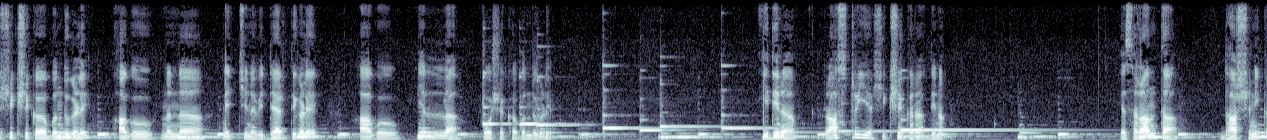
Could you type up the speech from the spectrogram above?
ಶಿಕ್ಷಕ ಬಂಧುಗಳೇ ಹಾಗೂ ನನ್ನ ನೆಚ್ಚಿನ ವಿದ್ಯಾರ್ಥಿಗಳೇ ಹಾಗೂ ಎಲ್ಲ ಪೋಷಕ ಬಂಧುಗಳೇ. ಈ ದಿನ ರಾಷ್ಟ್ರೀಯ ಶಿಕ್ಷಕರ ದಿನ. ಹೆಸರಾಂತ ದಾರ್ಶನಿಕ,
